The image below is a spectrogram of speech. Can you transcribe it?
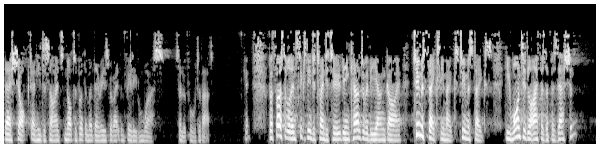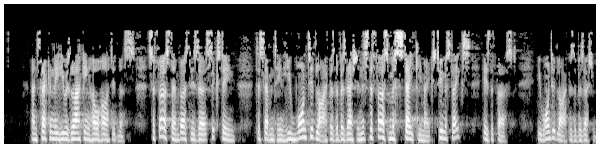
they're shocked and he decides not to put them at their ease but make them feel even worse. So look forward to that. Okay. But first of all, in 16 to 22, the encounter with the young guy, two mistakes he makes, two mistakes. He wanted life as a possession, and secondly, he was lacking wholeheartedness. So first then, verses uh, 16 to 17, he wanted life as a possession. This is the first mistake he makes. Two mistakes. Here's the first. He wanted life as a possession.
